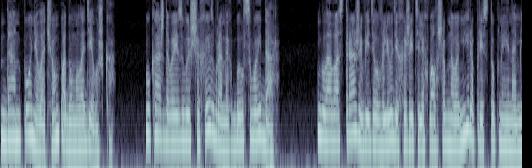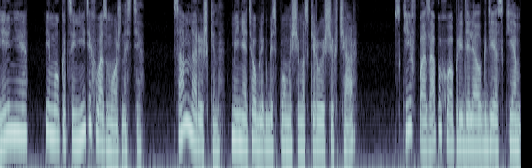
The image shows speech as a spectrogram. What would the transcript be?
Дан понял, о чем подумала девушка. У каждого из высших избранных был свой дар. Глава стражи видел в людях и жителях волшебного мира преступные намерения и мог оценить их возможности. Сам Нарышкин — менять облик без помощи маскирующих чар. Скиф по запаху определял, где, с кем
